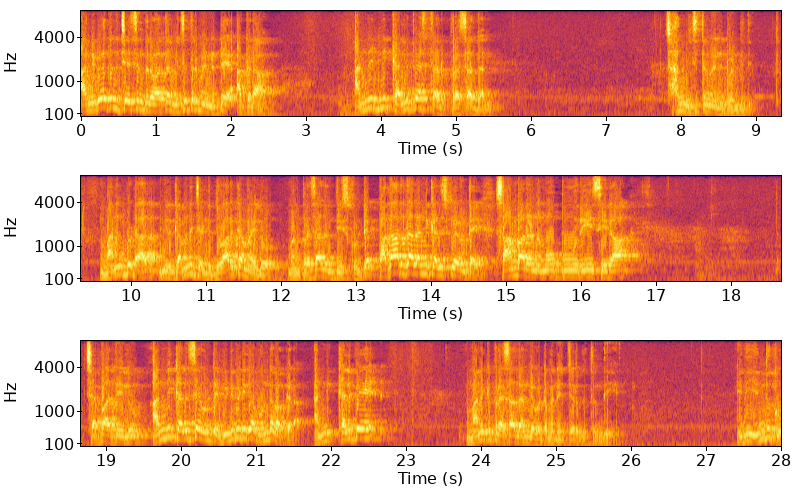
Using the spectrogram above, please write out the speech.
ఆ నివేదన చేసిన తర్వాత విచిత్రం ఏంటంటే అక్కడ అన్నిటినీ కలిపేస్తారు ప్రసాదాన్ని. చాలా విచిత్రమైనటువంటిది. మనం కూడా మీరు గమనించండి ద్వారకామాయిలో మన ప్రసాదం తీసుకుంటే పదార్థాలన్నీ కలిసిపోయి ఉంటాయి. సాంబార్ అన్నము పూరి సిర చపాతీలు అన్నీ కలిసే ఉంటాయి. విడివిడిగా ఉండవు అక్కడ. అన్ని కలిపే మనకి ప్రసాదంగా ఇవ్వటం అనేది జరుగుతుంది. ఇది ఎందుకు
